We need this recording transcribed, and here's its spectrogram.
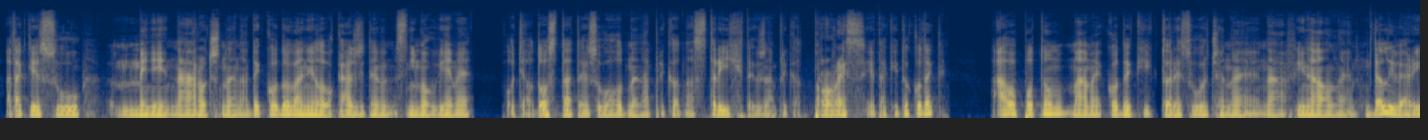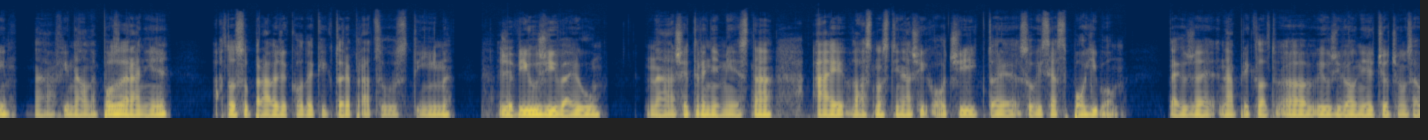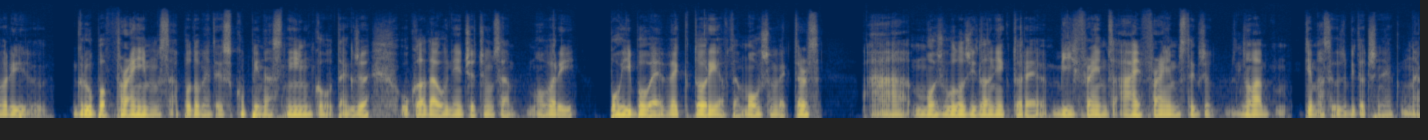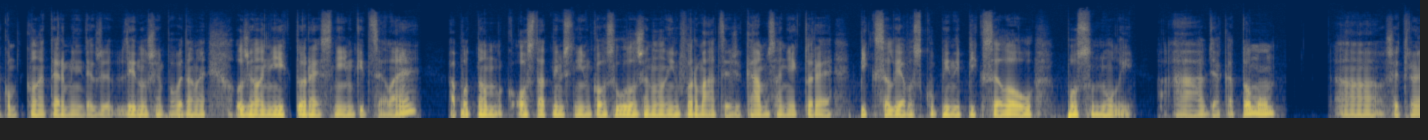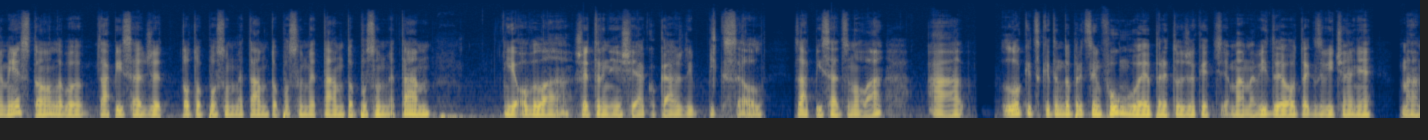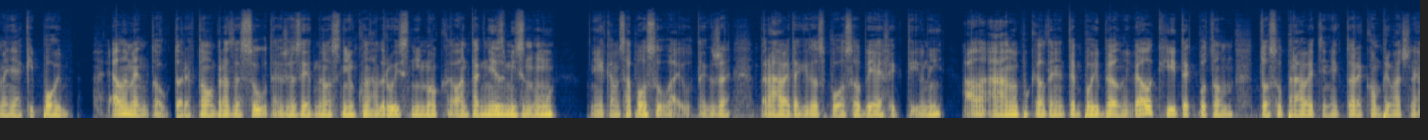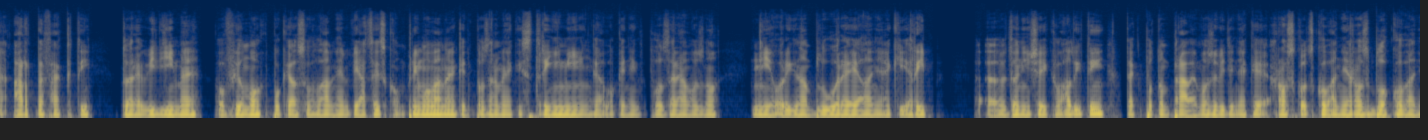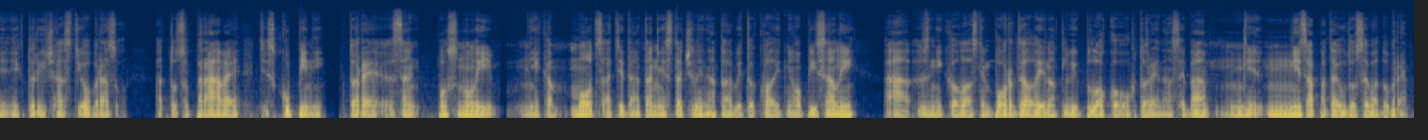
A taktiež sú menej náročné na dekodovanie, lebo každý ten snímok vieme odtiaľ dostať, takže sú vhodné napríklad na strich, takže napríklad ProRes je takýto kodek. Alebo potom máme kodeky, ktoré sú určené na finálne delivery, na finálne pozeranie, a to sú práve že kodeky, ktoré pracujú s tým, že využívajú na šetrenie miesta aj vlastnosti našich očí, ktoré súvisia s pohybom. Takže napríklad uh, využívajú niečo, čo sa hovorí group of frames a podobne, to je skupina snímkov, takže ukladajú niečo, čo sa hovorí pohybové vektory, a to motion vectors a môžu uložiť len niektoré B-frames a I-frames, takže znova idem asi už zbytočne na komplikované termíny, takže zjednodušene povedané, uložila niektoré snímky celé a potom k ostatným snímkom sú uložené len informácie, že kam sa niektoré pixely alebo skupiny pixelov posunuli. A vďaka tomu a šetríme miesto, lebo zapísať, že toto posunme tam, to posunme tam, to posunme tam, je oveľa šetrnejšie ako každý pixel zapísať znova a logicky tento princíp funguje, pretože keď máme video, tak zvyčajne máme nejaký pohyb elementov, ktoré v tom obraze sú, takže z jedného snímku na druhý snímok len tak nezmiznú, niekam sa posúvajú, takže práve takýto spôsob je efektívny. Ale áno, pokiaľ ten, ten pohyb je veľmi veľký, tak potom to sú práve tie niektoré komprimačné artefakty, ktoré vidíme vo filmoch, pokiaľ sú hlavne viacej skomprimované, keď pozrieme nejaký streaming, alebo keď niekto pozerá možno nie originál Blu-ray, ale nejaký RIP do nižšej kvality, tak potom práve môže byť nejaké rozkockovanie, rozblokovanie niektorých častí obrazu. A to sú práve tie skupiny, ktoré sa posunuli niekam moc a tie dáta nestačili na to, aby to kvalitne opísali a vznikol vlastne bordel jednotlivých blokov, ktoré na seba ne, nezapadajú do seba dobre.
